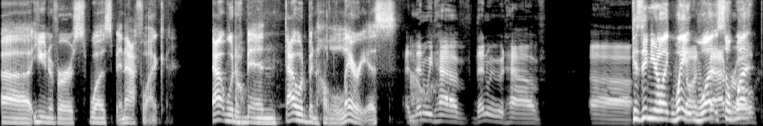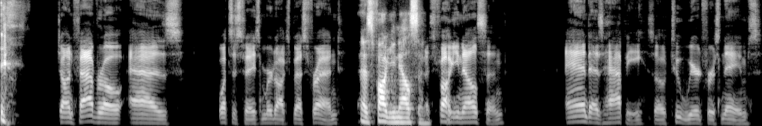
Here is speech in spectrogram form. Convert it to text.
uh, universe was Ben Affleck. That would have Oh. been that would have been hilarious. And then we'd have then we would have uh, Because then you're like, wait, Jon what? So what? Jon Favreau as what's his face, Murdock's best friend, As Foggy Nelson. as Foggy Nelson, and as Happy. So two weird first names.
